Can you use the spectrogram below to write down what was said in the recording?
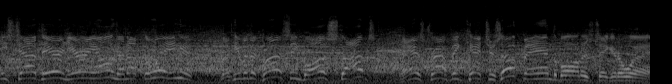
Nice job there, and here Allman up the wing, looking the ball, stops as traffic catches up, and the ball is taken away.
